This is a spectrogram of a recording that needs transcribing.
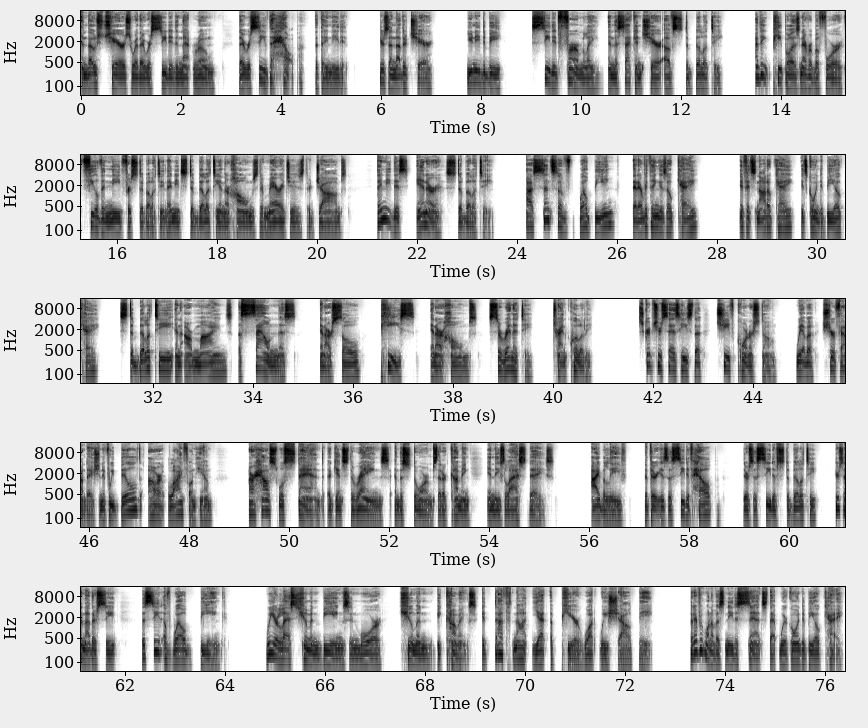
In those chairs where they were seated in that room, they received the help that they needed. Here's another chair. You need to be seated firmly in the second chair of stability. I think people, as never before, feel the need for stability. They need stability in their homes, their marriages, their jobs. They need this inner stability, a sense of well being, that everything is okay. If it's not okay, it's going to be okay. Stability in our minds, a soundness in our soul, peace in our homes, serenity, tranquility. Scripture says he's the chief cornerstone. We have a sure foundation. If we build our life on Him, our house will stand against the rains and the storms that are coming in these last days. I believe that there is a seat of help, there's a seat of stability. Here's another seat the seat of well being. We are less human beings and more human becomings. It doth not yet appear what we shall be. But every one of us need a sense that we're going to be okay.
